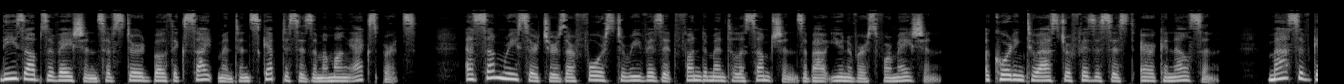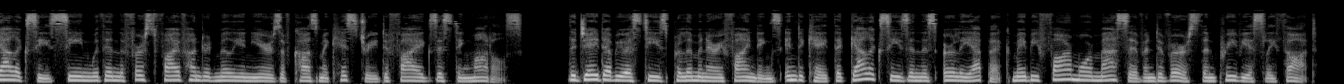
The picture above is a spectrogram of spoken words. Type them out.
These observations have stirred both excitement and skepticism among experts, as some researchers are forced to revisit fundamental assumptions about universe formation. According to astrophysicist Erica Nelson, massive galaxies seen within the first 500 million years of cosmic history defy existing models. The JWST's preliminary findings indicate that galaxies in this early epoch may be far more massive and diverse than previously thought,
